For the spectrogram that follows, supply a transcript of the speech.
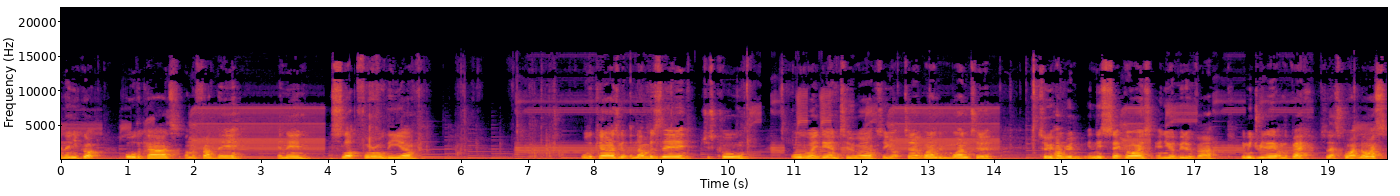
And then you've got all the cards on the front there and then a slot for all the um, all the cards, you got the numbers there, which is cool, all the way down to, uh, so you got uh, 101 to 200 in this set, guys, and you got a bit of uh, imagery there on the back, so that's quite nice.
